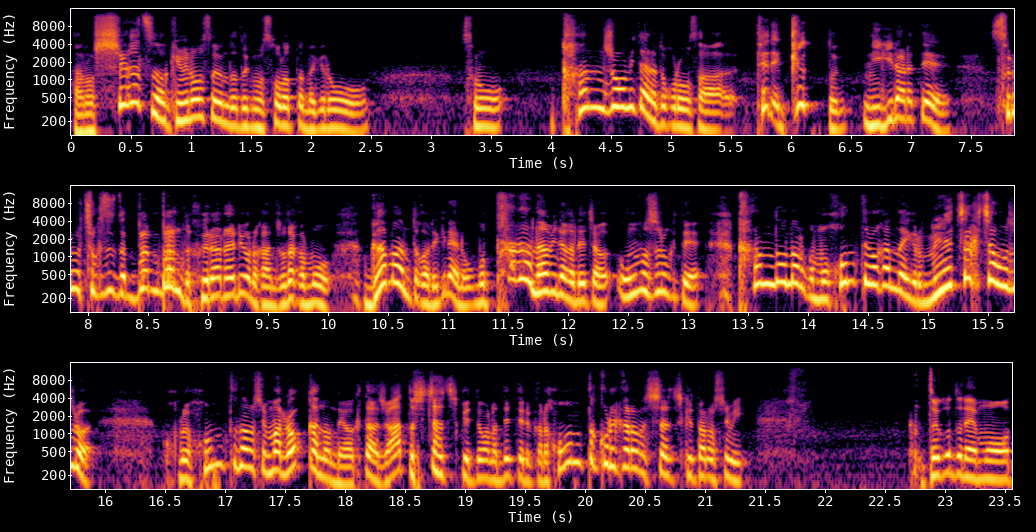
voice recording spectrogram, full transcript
あの4月は君の嘘読んだ時もそうだったんだけどその感情みたいなところをさ手でギュッと握られてそれを直接ブンブンと振られるような感情だからもう我慢とかできないの。もうただ涙が出ちゃう。面白くて。感動なのかもう本当に分かんないけどめちゃくちゃ面白い。これ本当楽しみ。まあ6巻なんだよ。アクタージュ。あと789ってまだ出てるから本当これからの789楽しみ。ということでもう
